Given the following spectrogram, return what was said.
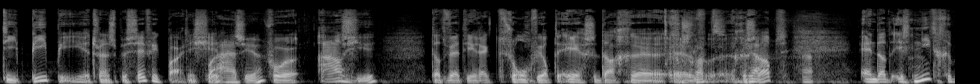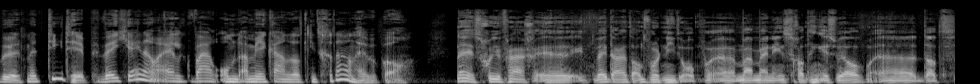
TPP, het Trans-Pacific Partnership, voor Azië. voor Azië, dat werd direct zo ongeveer op de eerste dag uh, geschrapt. Ja. Ja. En dat is niet gebeurd met TTIP. Weet jij nou eigenlijk waarom de Amerikanen dat niet gedaan hebben, Paul? Nee, het is een goede vraag. Uh, ik weet daar het antwoord niet op. Uh, maar mijn inschatting is wel uh, dat,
